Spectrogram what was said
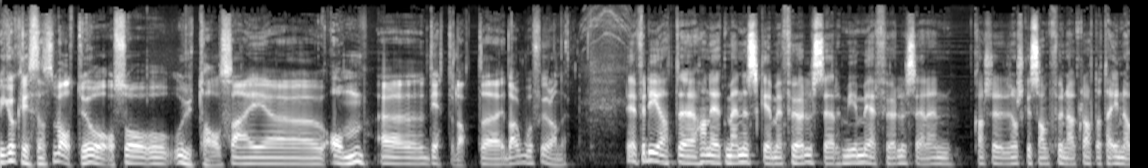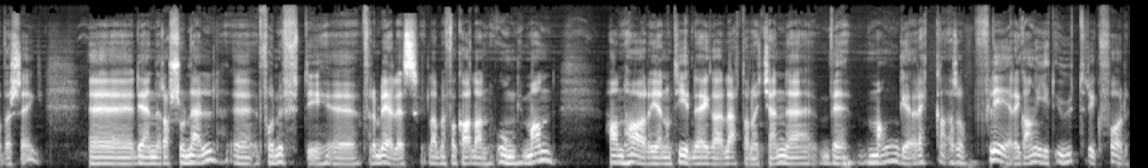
Viggo Kristiansen valgte jo også å uttale seg om de etterlatte i dag. Hvorfor gjorde han det? Det er fordi at han er et menneske med følelser, mye mer følelser enn kanskje det norske samfunnet har klart å ta inn over seg. Det er en rasjonell, fornuftig, fremdeles, la meg få kalle han ung mann han har gjennom tiden jeg har lært han å kjenne, ved mange rekker, altså flere ganger gitt uttrykk for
